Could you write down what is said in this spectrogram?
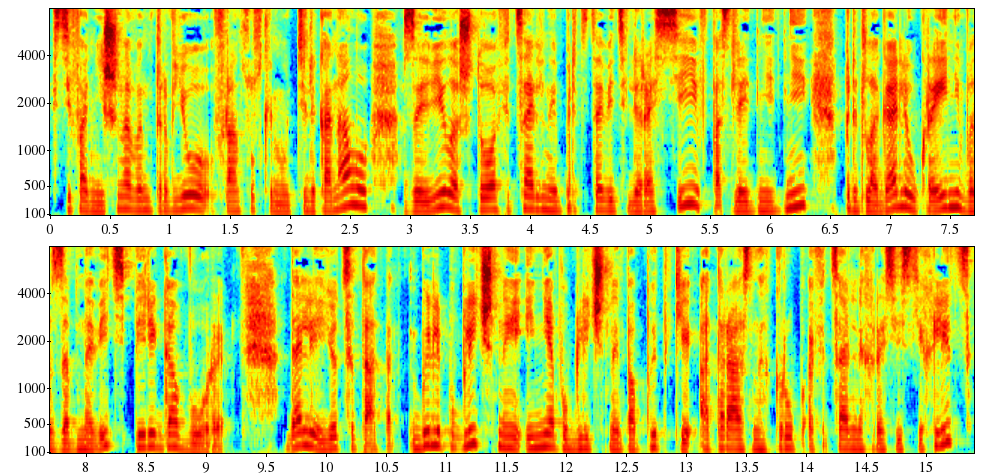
Стефанишина в интервью французскому телеканалу заявила, что официальные представители России в последние дни предлагали Украине возобновить переговоры. Далее ее цитата. «Были публичные и непубличные попытки от разных групп официальных российских лиц.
